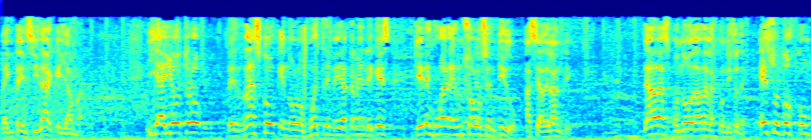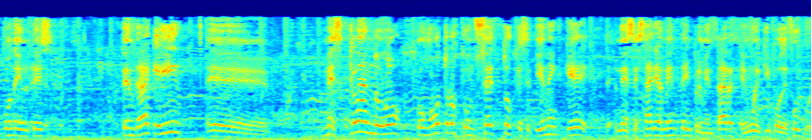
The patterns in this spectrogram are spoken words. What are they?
la intensidad que llaman. Y hay otro de rasgo que nos lo muestra inmediatamente, que es, quieren jugar en un solo sentido, hacia adelante, dadas o no dadas las condiciones. Esos dos componentes tendrá que ir eh, mezclándolo con otros conceptos que se tienen que necesariamente implementar en un equipo de fútbol.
